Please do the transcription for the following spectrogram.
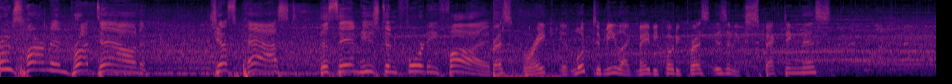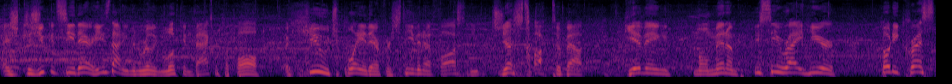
Bruce Harmon brought down just past the Sam Houston 45. Press break. It looked to me like maybe Cody Chrest isn't expecting this. Because you can see there, he's not even really looking back at the ball. A huge play there for Stephen F. Austin. He just talked about giving momentum. You see right here, Cody Chrest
